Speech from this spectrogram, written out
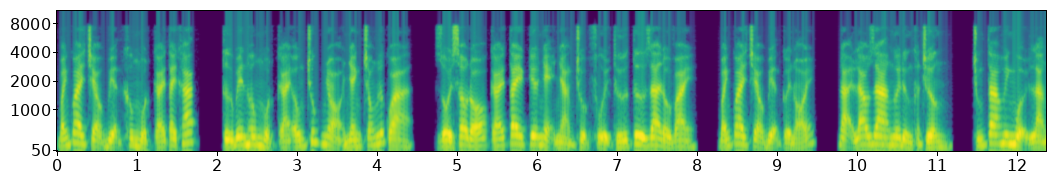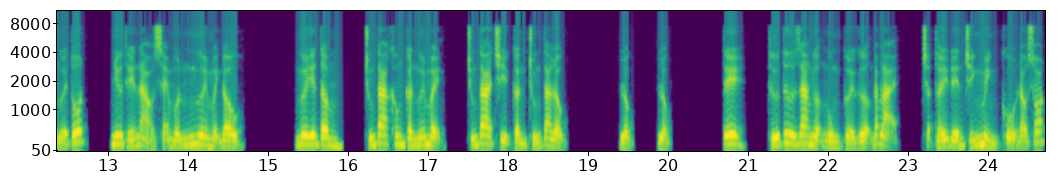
bánh quai trèo biện không một cái tay khác, từ bên hông một cái ống trúc nhỏ nhanh chóng lướt qua, rồi sau đó cái tay kia nhẹ nhàng chụp phủi thứ tư ra đầu vai, bánh quai trèo biện cười nói, đại lao ra ngươi đừng khẩn trương, chúng ta huynh muội là người tốt, như thế nào sẽ muốn ngươi mệnh đâu. Ngươi yên tâm, chúng ta không cần ngươi mệnh, chúng ta chỉ cần chúng ta lộc. Lộc, lộc. T, thứ tư ra ngượng ngùng cười gượng đáp lại, chợt thấy đến chính mình cổ đau xót,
